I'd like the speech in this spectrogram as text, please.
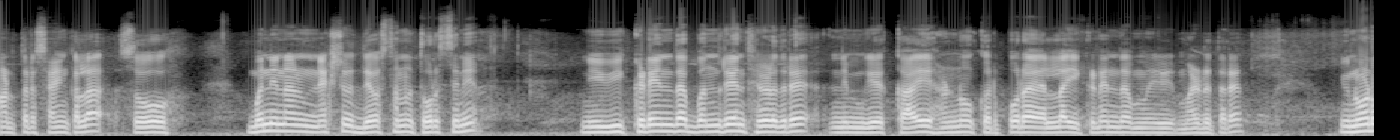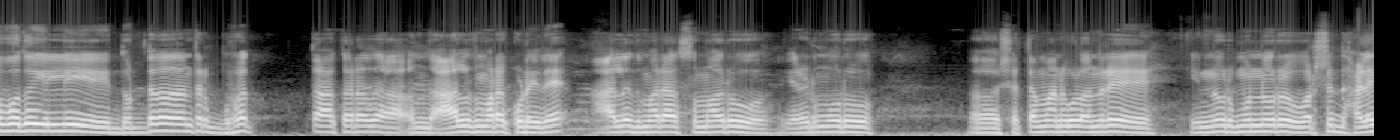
ಮಾಡ್ತಾರೆ ಸಾಯಂಕಾಲ. ಸೊ ಬನ್ನಿ ನಾನು ನೆಕ್ಸ್ಟ್ ದೇವಸ್ಥಾನ ತೋರಿಸ್ತೀನಿ. ನೀವು ಈ ಕಡೆಯಿಂದ ಬಂದ್ರಿ ಅಂತ ಹೇಳಿದ್ರೆ ನಿಮಗೆ ಕಾಯಿ, ಹಣ್ಣು, ಕರ್ಪೂರ ಎಲ್ಲ ಈ ಕಡೆಯಿಂದ ಮಾಡಿರ್ತಾರೆ. ನೀವು ನೋಡ್ಬೋದು ಇಲ್ಲಿ ದೊಡ್ಡದಾದಂಥ ಬೃಹತ್ ಆಕಾರದ ಒಂದು ಆಲದ ಮರ ಕೂಡ ಇದೆ. ಆಲದ ಮರ ಸುಮಾರು ಎರಡು ಮೂರು ಶತಮಾನಗಳು ಅಂದರೆ ಇನ್ನೂರು ಮುನ್ನೂರು ವರ್ಷದ ಹಳೆ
